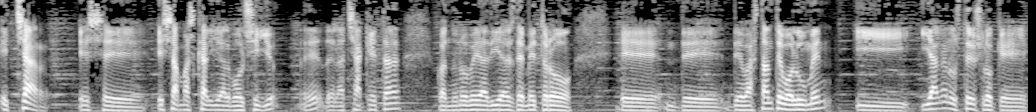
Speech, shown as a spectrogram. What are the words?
echar ese, esa mascarilla al bolsillo ¿eh? de la chaqueta cuando uno vea días de metro eh, de, de, bastante volumen y, hagan ustedes lo que,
